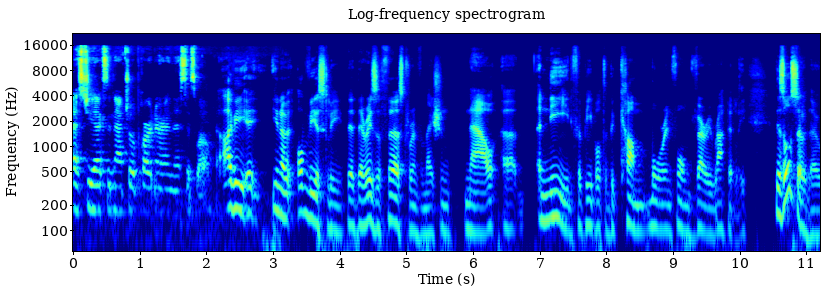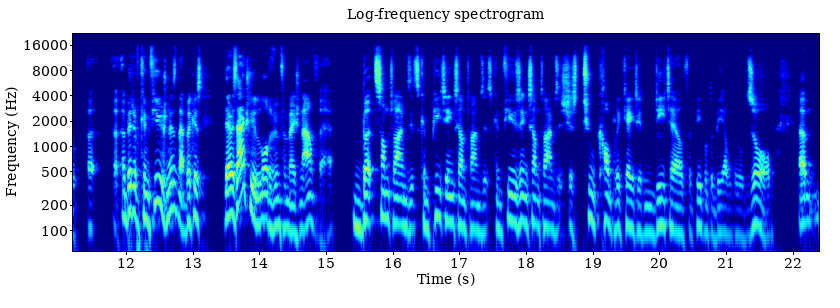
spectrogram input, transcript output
SGX, a natural partner in this as well. Ivy, uh, you know, obviously that there is a thirst for information now, uh, a need for people to become more informed very rapidly. There's also, though, a, a bit of confusion, isn't there? Because there is actually a lot of information out there but sometimes it's competing, sometimes it's confusing, sometimes it's just too complicated and detailed for people to be able to absorb. Um,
